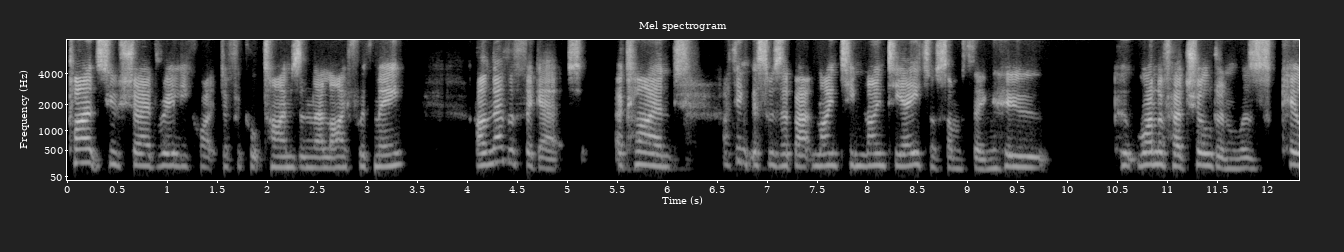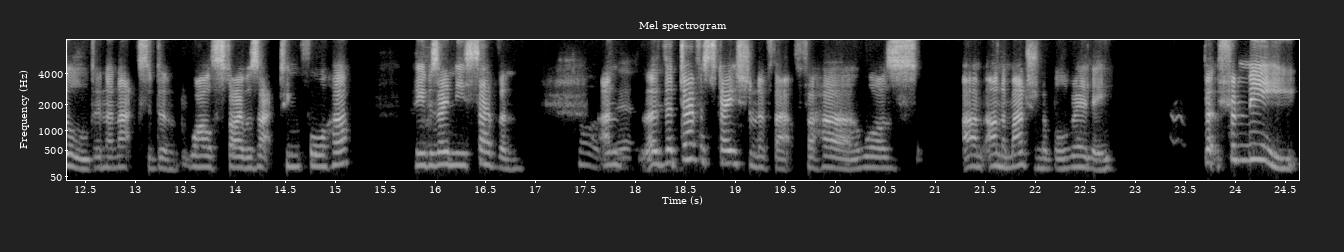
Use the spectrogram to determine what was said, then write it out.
clients who've shared really quite difficult times in their life with me. I'll never forget a client, I think this was about 1998 or something, who, who one of her children was killed in an accident whilst I was acting for her. He was only seven. Oh, and the devastation of that for her was um, unimaginable, really. But for me,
